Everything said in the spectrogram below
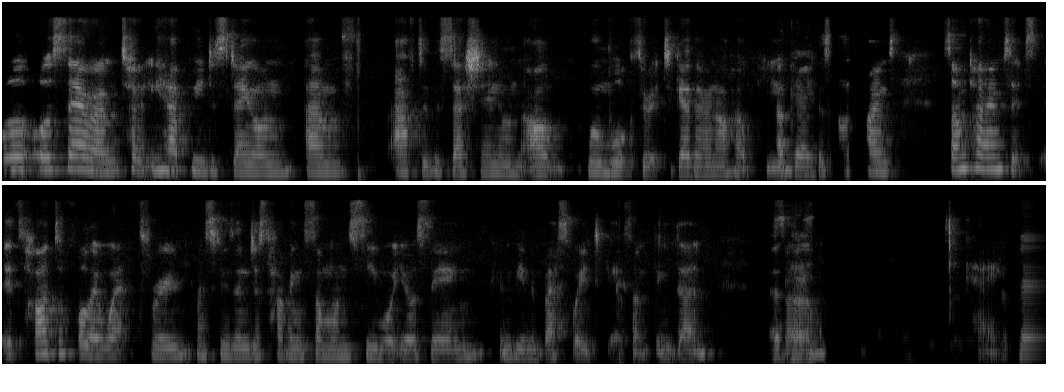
Well, or Sarah, I'm totally happy to stay on um, after the session and I'll, we'll walk through it together and I'll help you. Okay. Because sometimes, sometimes it's, it's hard to follow wet through messages and just having someone see what you're seeing can be the best way to get something done. Okay. So, okay. Okay.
